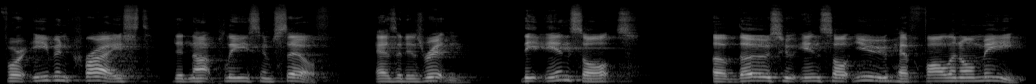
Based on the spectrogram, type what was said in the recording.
For even Christ did not please himself, as it is written The insults of those who insult you have fallen on me.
